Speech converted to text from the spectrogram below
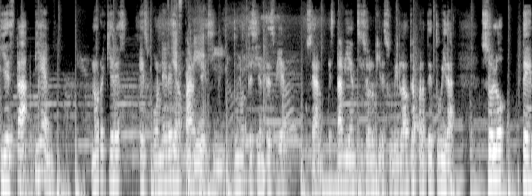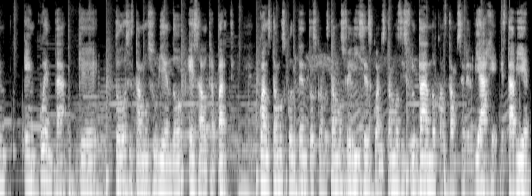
y está bien. No requieres exponer esa parte si tú no te sientes bien. O sea, está bien si solo quieres subir la otra parte de tu vida. Solo ten en cuenta que todos estamos subiendo esa otra parte. Cuando estamos contentos, cuando estamos felices, cuando estamos disfrutando, cuando estamos en el viaje, está bien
